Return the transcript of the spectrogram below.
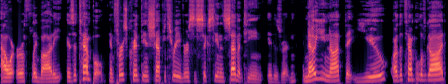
Our earthly body is a temple. In 1 Corinthians chapter 3 verses 16 and 17 it is written, Know ye not that you are the temple of God,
